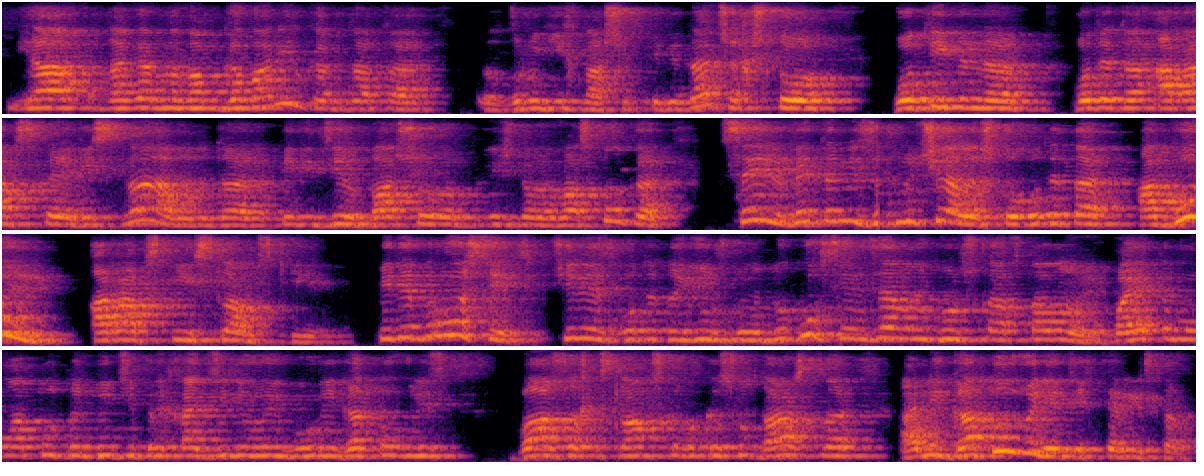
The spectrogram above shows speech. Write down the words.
я, наверное, вам говорил когда-то в других наших передачах, что вот именно вот эта арабская весна, вот это передел Большого Ближнего Востока, цель в этом и заключалась, что вот это огонь арабский, исламский перебросить через вот эту южную дугу в Синьцзян-Уйгурскую автономию. Поэтому оттуда люди приходили, уйгуры, готовились в базах исламского государства, они готовили этих террористов.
